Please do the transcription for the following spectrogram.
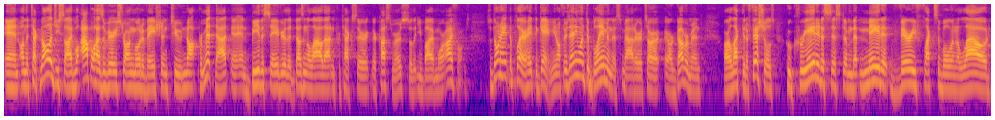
And on the technology side, well, Apple has a very strong motivation to not permit that and, be the savior that doesn't allow that and protects their, their customers so that you buy more iPhones. So don't hate the player, hate the game. You know, if there's anyone to blame in this matter, it's our, our government, our elected officials, who created a system that made it very flexible and allowed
